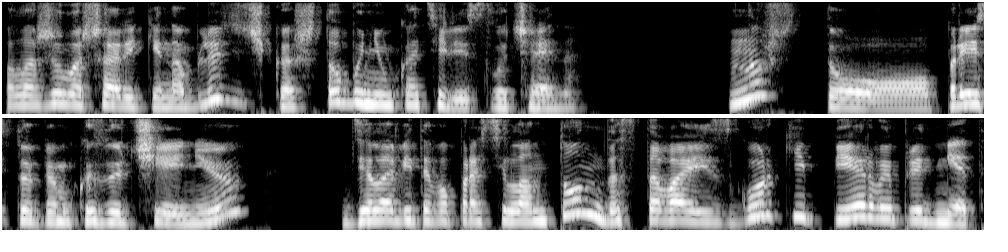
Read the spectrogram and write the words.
Положила шарики на блюдечко, чтобы не укатились случайно. «Ну что, приступим к изучению?» Деловито попросил Антон, доставая из горки первый предмет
